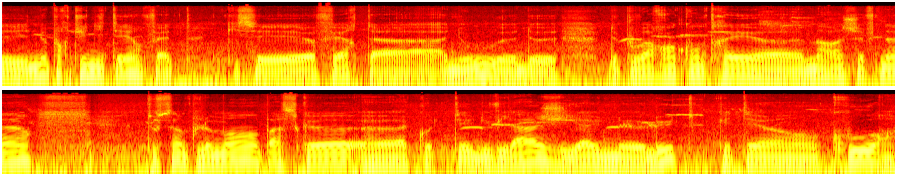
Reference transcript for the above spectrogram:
une opportunité en fait qui s'est offerte à, nous euh, de, pouvoir rencontrer euh, Marin Scheffner tout simplement parce que euh, à côté du village il y a une lutte qui était en cours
